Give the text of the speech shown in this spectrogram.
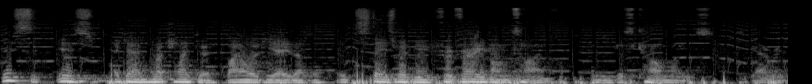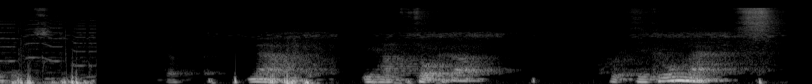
this is, again, much like a biology A level. It stays with you for a very long time, and you just can't wait to get rid of it. Now, we have to talk about critical mass.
